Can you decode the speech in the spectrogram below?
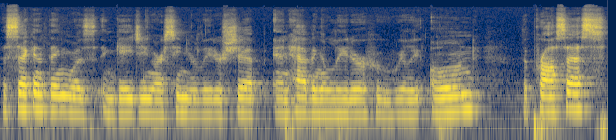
The second thing was engaging our senior leadership and having a leader who really owned the process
